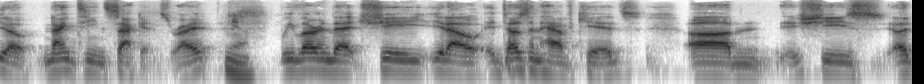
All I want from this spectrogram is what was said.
you know, 19 seconds, right? yeah. we learned that she, you know, it doesn't have kids. Um, she's uh,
